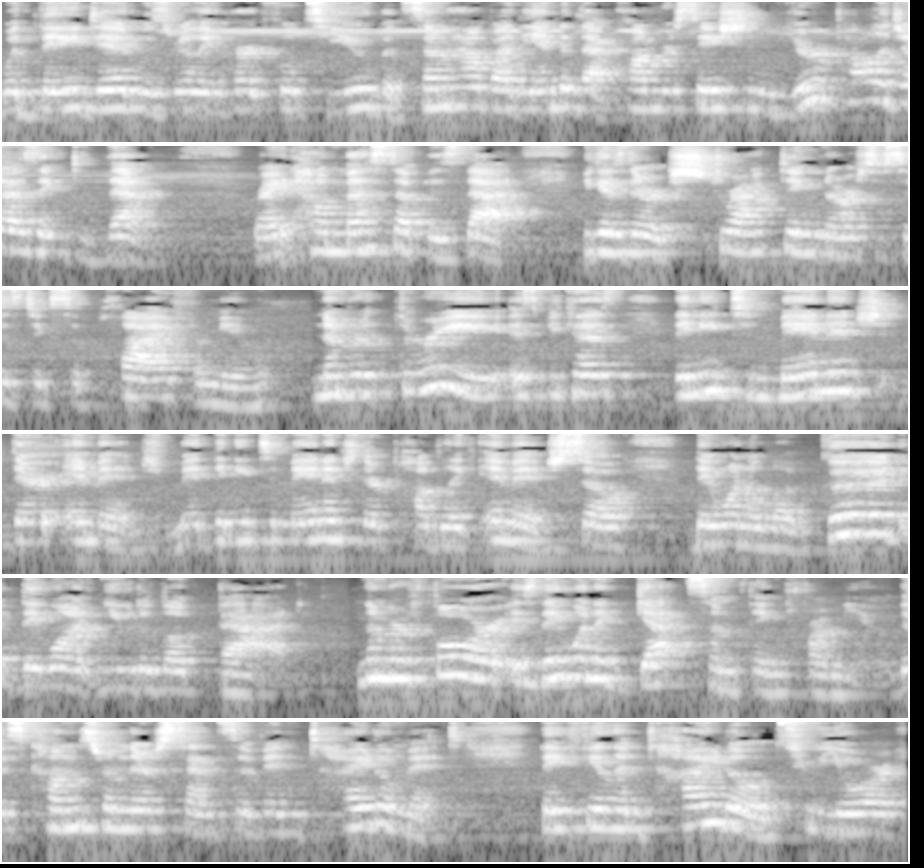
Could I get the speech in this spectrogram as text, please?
what they did was really hurtful to you, but somehow by the end of that conversation, you're apologizing to them right? How messed up is that? Because they're extracting narcissistic supply from you. Number three is because they need to manage their image. They need to manage their public image. So they want to look good, they want you to look bad. Number four is they want to get something from you. This comes from their sense of entitlement. They feel entitled to your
